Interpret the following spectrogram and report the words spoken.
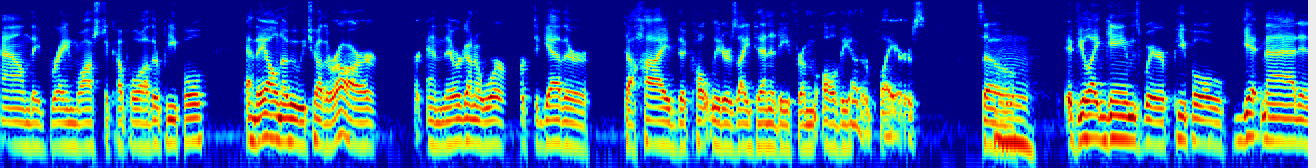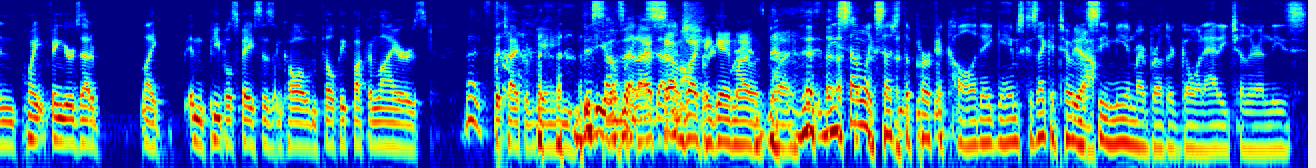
They brainwashed a couple other people, and they all know who each other are, and they're going to work, work together to hide the cult leader's identity from all the other players. So Mm. if you like games where people get mad and point fingers at like in people's faces and call them filthy fucking liars, that's the type of game. This you know, sounds like- That that sounds like a game I would play. These sound like such the perfect holiday games because I could totally Yeah. see me and my brother going at each other in these.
